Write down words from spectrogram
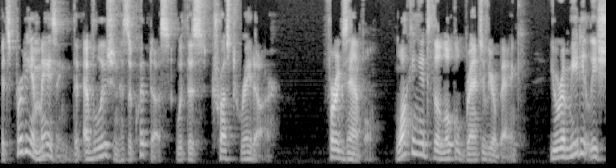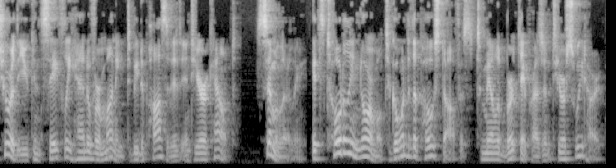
It's pretty amazing that evolution has equipped us with this trust radar. For example, walking into the local branch of your bank, you're immediately sure that you can safely hand over money to be deposited into your account. Similarly, it's totally normal to go into the post office to mail a birthday present to your sweetheart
